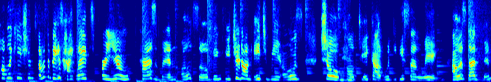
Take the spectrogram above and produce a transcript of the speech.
publications, some of the biggest highlights for you has been also being featured on HBO's show called Takeout with Lisa Ling. How has that been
